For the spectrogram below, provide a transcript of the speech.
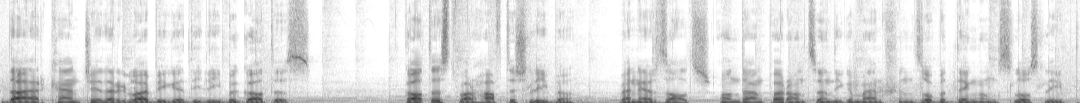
da erkennt jeder Gläubige die Liebe Gottes. Gott ist wahrhaftig Liebe, wenn er solch undankbare und sündige Menschen so bedingungslos liebt.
